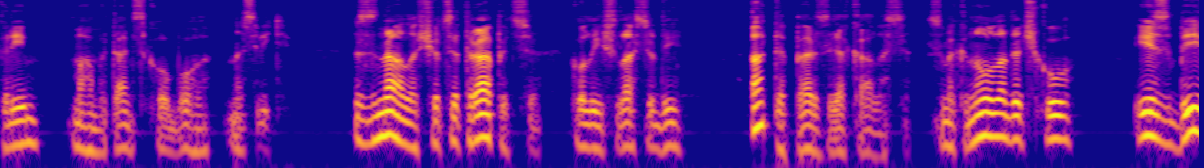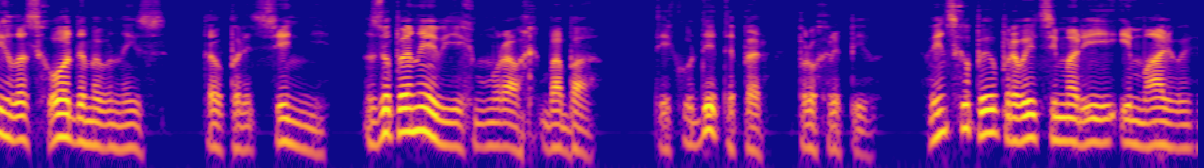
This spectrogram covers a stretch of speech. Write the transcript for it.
крім магометанського Бога на світі. Знала, що це трапиться, коли йшла сюди, а тепер злякалася, смикнула дочку і збігла сходами вниз, та в передсінні зупинив їх мурах баба. Ти куди тепер? Прохрипів. Він схопив правиці Марії і мальви,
